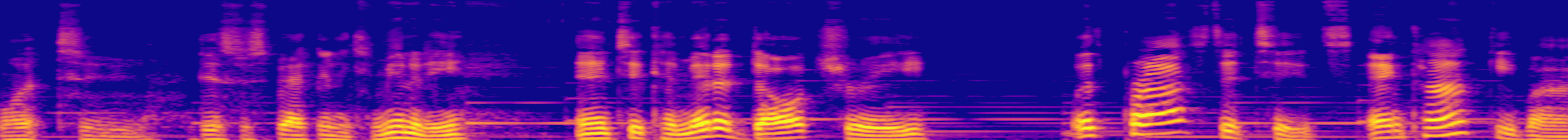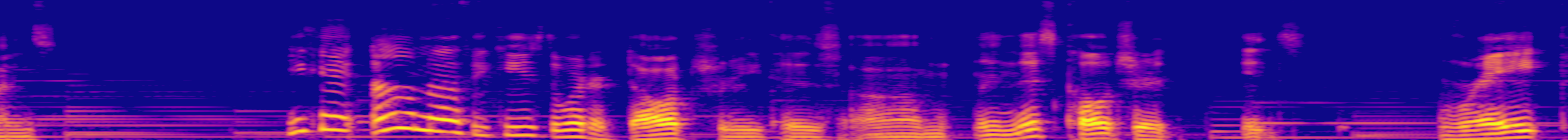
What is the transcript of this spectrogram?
want to disrespect any community and to commit adultery with prostitutes and concubines. You can't, I don't know if you can use the word adultery because um, in this culture it's rape.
